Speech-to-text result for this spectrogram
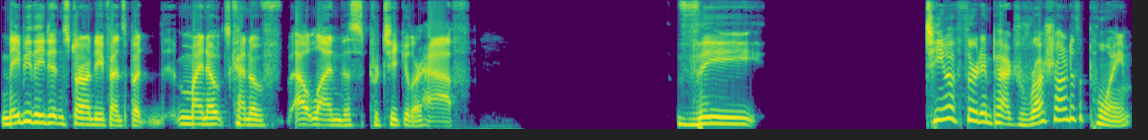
maybe they didn't start on defense, but my notes kind of outline this particular half. The team of Third Impact rush onto the point.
